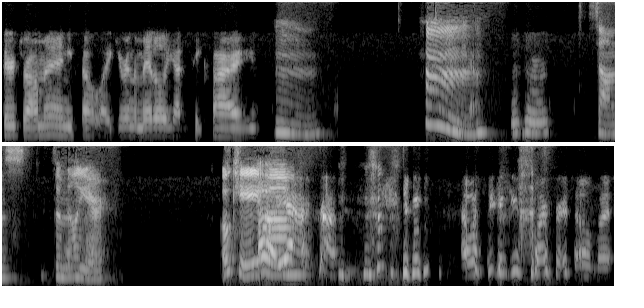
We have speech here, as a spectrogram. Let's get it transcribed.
their drama, and you felt like you're in the middle. You had to take sides. Hmm. Hmm. hmm Sounds familiar. Okay. Oh um, yeah. I was thinking former though, but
